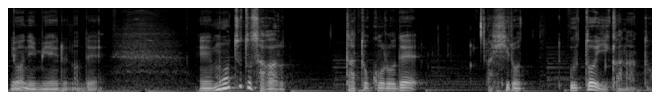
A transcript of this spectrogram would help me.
ように見えるので、えー、もうちょっと下がったところで拾うといいかなと。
